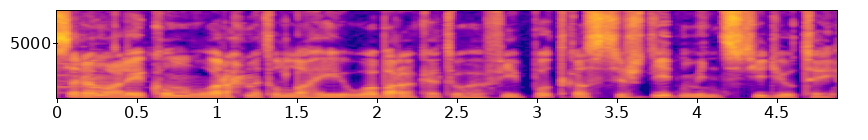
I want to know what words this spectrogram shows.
السلام عليكم ورحمة الله وبركاته في بودكاست جديد من Studio T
